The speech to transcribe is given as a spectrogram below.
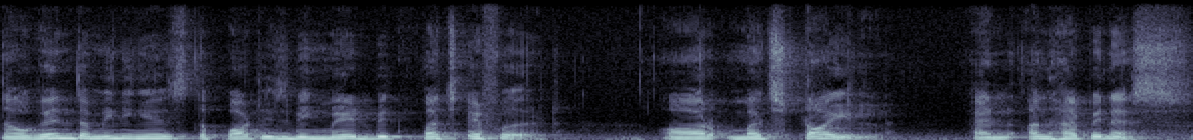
Now, when the meaning is the pot is being made with much effort or much toil and unhappiness,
